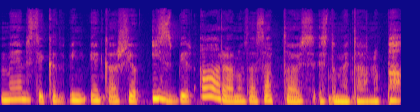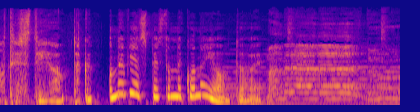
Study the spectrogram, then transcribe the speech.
mēnesī, kad viņi vienkārši jau izbir ārā no tās aptājas, es domāju, tā, nu, paldies Dievam. Tā kā- Un neviens pēc tam neko nejautāja. Man radās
